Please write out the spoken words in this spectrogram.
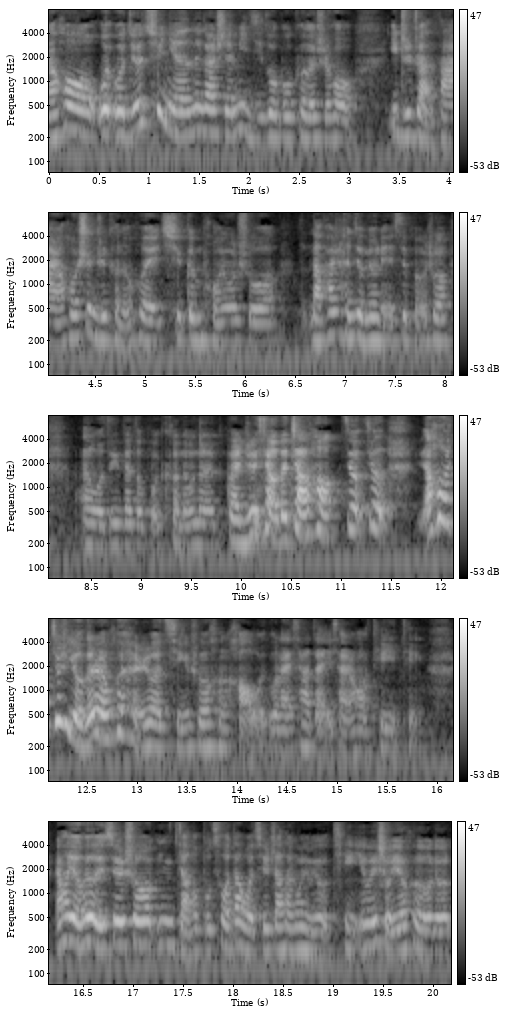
然后我我觉得去年那段时间密集做播客的时候，一直转发，然后甚至可能会去跟朋友说，哪怕是很久没有联系的朋友说，嗯，我最近在做播客，能不能关注一下我的账号？就就，然后就是有的人会很热情，说很好，我我来下载一下，然后听一听。然后也会有一些说，嗯，讲的不错，但我其实知道他根本就没有听，因为首页会有留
